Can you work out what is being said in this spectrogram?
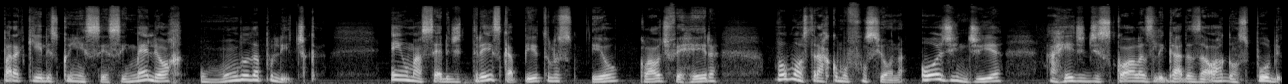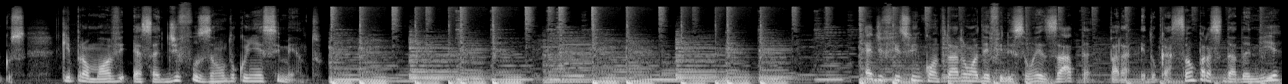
para que eles conhecessem melhor o mundo da política. Em uma série de três capítulos, eu, Cláudio Ferreira, vou mostrar como funciona hoje em dia a rede de escolas ligadas a órgãos públicos que promove essa difusão do conhecimento. É difícil encontrar uma definição exata para educação para a cidadania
